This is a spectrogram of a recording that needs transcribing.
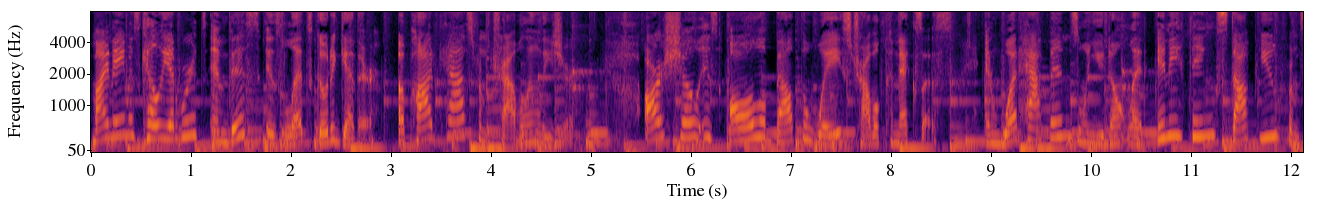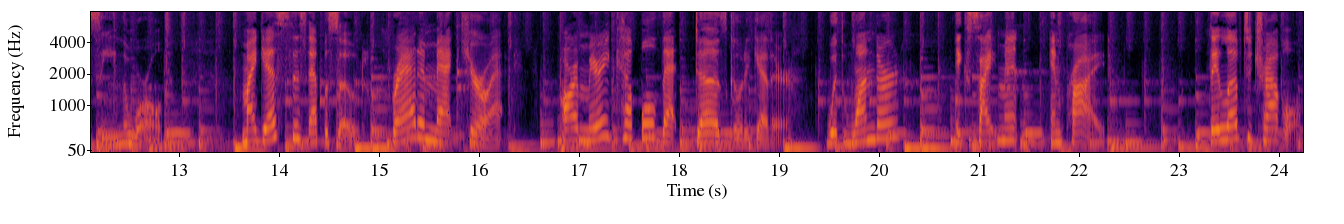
My name is Kellee Edwards, and this is Let's Go Together, a podcast from Travel and Leisure. Our show is all about the ways travel connects us and what happens when you don't let anything stop you from seeing the world. My guests this episode, Brad and Matt Kirouac, are a married couple that does go together with wonder, excitement, and pride. They love to travel,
